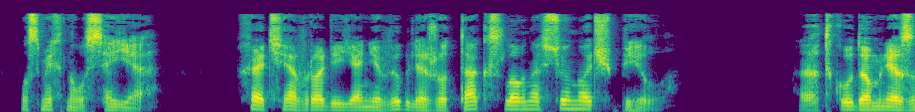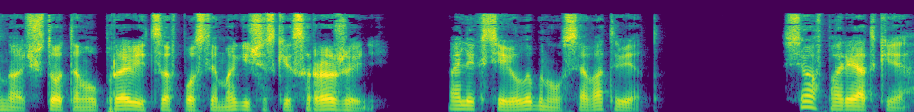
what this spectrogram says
– усмехнулся я. «Хотя вроде я не выгляжу так, словно всю ночь пил». «Откуда мне знать, что там у провидцев после магических сражений?» Алексей улыбнулся в ответ. «Все в порядке.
